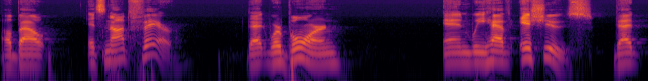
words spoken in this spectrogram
about it's not fair that we're born and we have issues that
